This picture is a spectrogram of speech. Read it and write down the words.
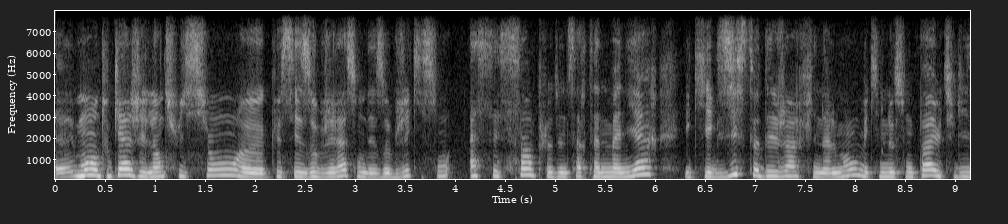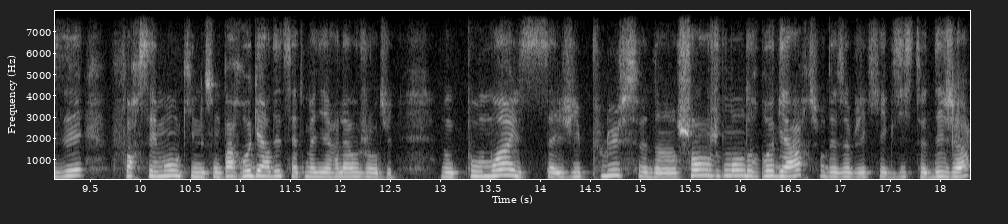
euh, moi, en tout cas, j'ai l'intuition euh, que ces objets-là sont des objets qui sont assez simples d'une certaine manière et qui existent déjà finalement, mais qui ne sont pas utilisés forcément ou qui ne sont pas regardés de cette manière-là aujourd'hui. Donc pour moi, il s'agit plus d'un changement de regard sur des objets qui existent déjà,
